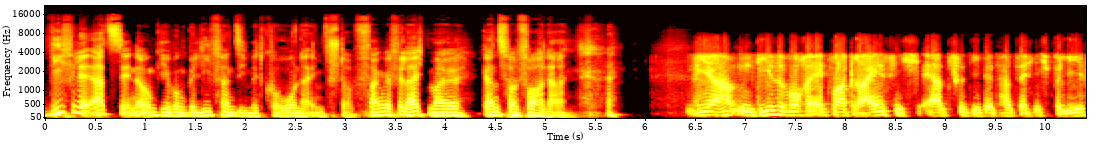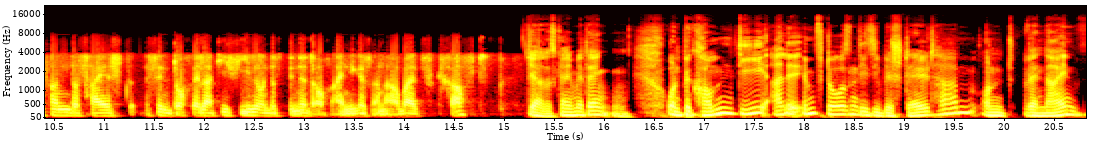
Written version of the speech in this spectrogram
wie viele Ärzte in der Umgebung beliefern Sie mit Corona-Impfstoff? Fangen wir vielleicht mal ganz von vorne an. Wir haben diese Woche etwa 30 Ärzte, die wir tatsächlich beliefern. Das heißt, es sind doch relativ viele und es bindet auch einiges an Arbeitskraft. Ja, das kann ich mir denken. Und bekommen die alle Impfdosen, die Sie bestellt haben? Und wenn nein,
